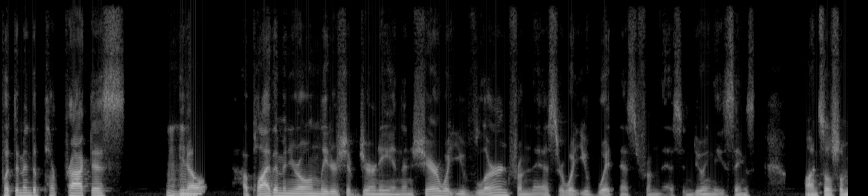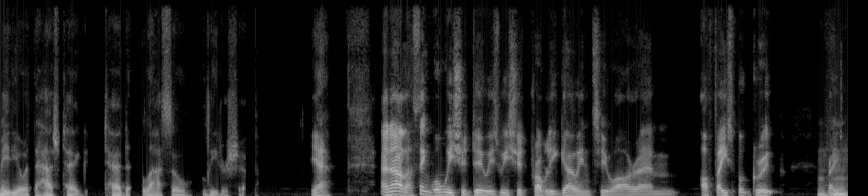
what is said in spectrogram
put them into practice, mm-hmm. you know apply them in your own leadership journey and then share what you've learned from this or what you've witnessed from this and doing these things on social media with the hashtag ted lasso leadership yeah and Al, i think what we should do is we should probably go into our um our facebook group mm-hmm.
